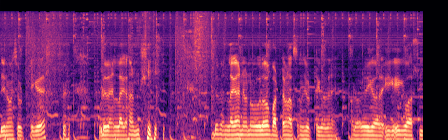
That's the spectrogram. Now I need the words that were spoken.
දෙනවා ෂොට් එක. උඩ වැැන්ල ගහන්නේ. උඩ පැල්ලගන්න නොෝලම පට්ටම ලස්සන ෂොට් එක ොදන අඩ වාසි.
